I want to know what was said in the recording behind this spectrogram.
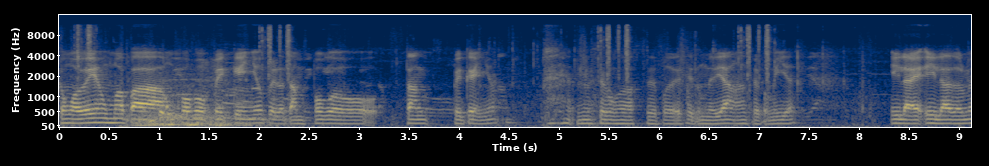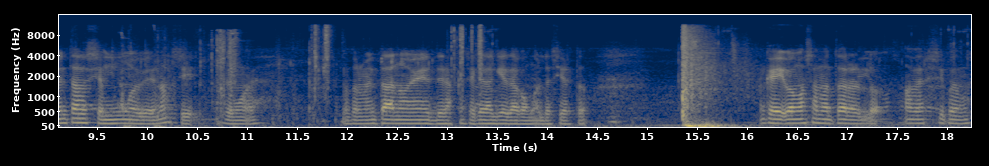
como veis es un mapa un poco pequeño, pero tampoco tan pequeño. no sé cómo se puede decir, un mediano, entre comillas. Y la, y la tormenta se mueve, ¿no? Sí, se mueve. La tormenta no es de las que se queda quieta como el desierto. Ok, vamos a matarlo. A ver si podemos.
